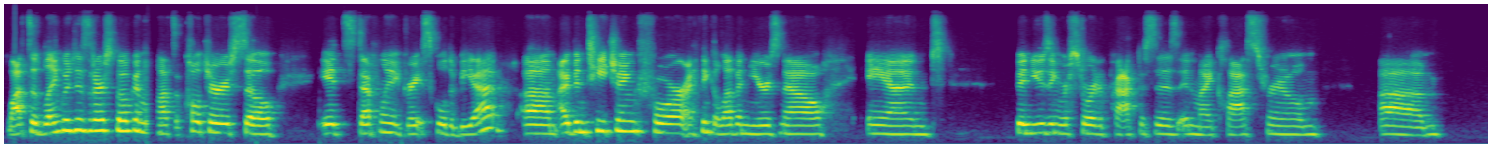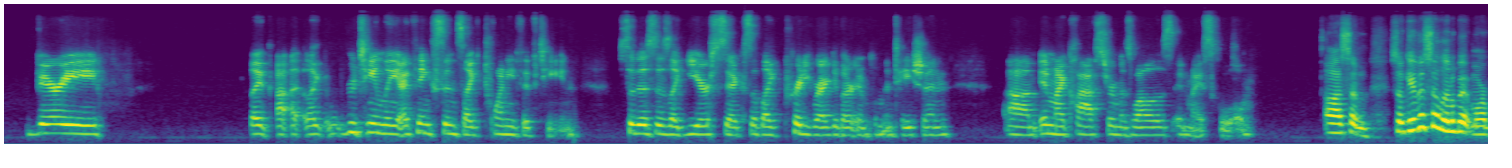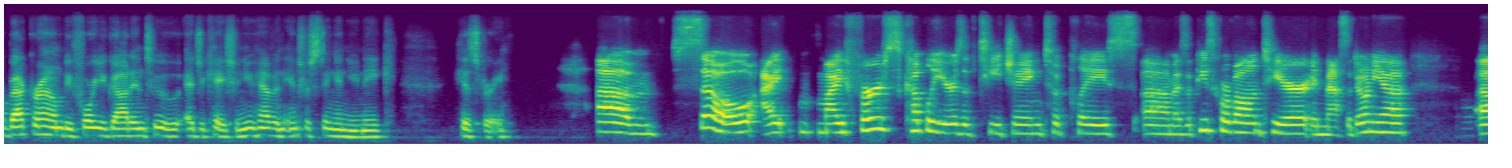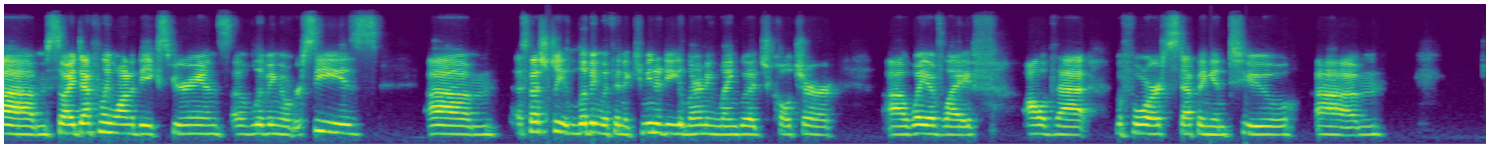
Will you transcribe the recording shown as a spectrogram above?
lots of languages that are spoken, lots of cultures. So it's definitely a great school to be at. Um, I've been teaching for, I think, 11 years now and been using restorative practices in my classroom um, very like uh, uh, like routinely i think since like 2015 so this is like year six of like pretty regular implementation um, in my classroom as well as in my school. Awesome. So give us a little bit more background before you got into education. You have an interesting and unique history. Um, so I my first couple of years of teaching took place um, as a Peace Corps volunteer in Macedonia. Um, so I definitely wanted the experience of living overseas, um, especially living within a community, learning language, culture, uh, way of life, all of that before stepping into um,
